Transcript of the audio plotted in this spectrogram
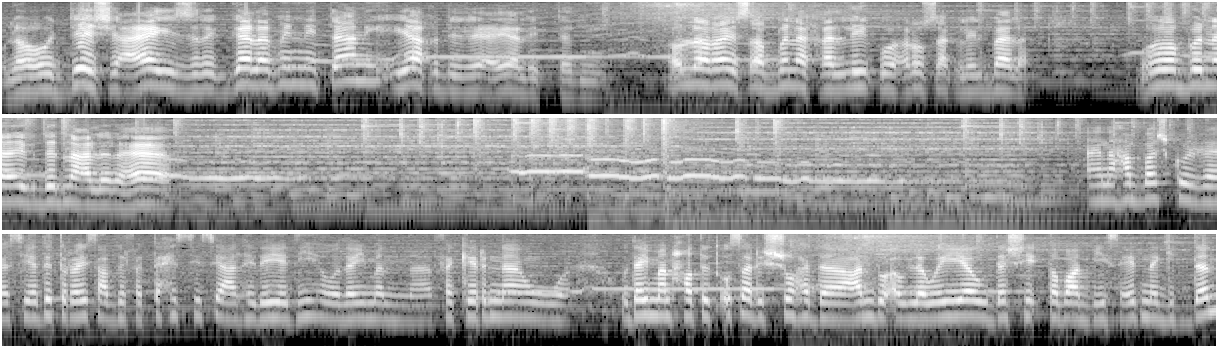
ولو الجيش عايز رجالة مني تاني ياخد العيال التانيين. أقول له يا ريس ربنا يخليك ويحرسك للبلد. وربنا يقدرنا على الإرهاب. أنا حابة أشكر سيادة الرئيس عبد الفتاح السيسي على الهدية دي. هو دايما فاكرنا و... ودايما حاطط أسر الشهداء عنده أولوية وده شيء طبعا بيسعدنا جدا.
